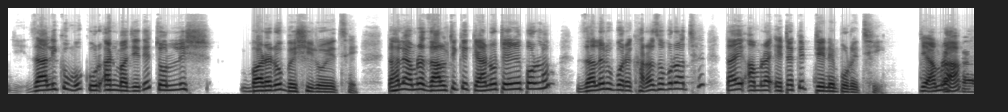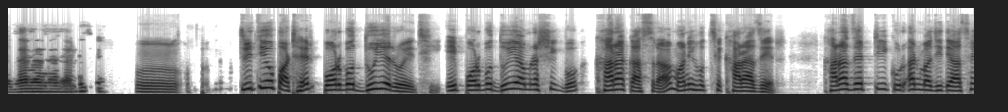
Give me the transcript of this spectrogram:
জি, জালিকুমু কুরআন মাজিদে চল্লিশ বারেরও বেশি রয়েছে। তাহলে আমরা জালটিকে কেন টেনে পড়লাম? জালের উপরে খাড়া জবর আছে, তাই আমরা এটাকে টেনে পড়েছি। যে আমরা তৃতীয় পাঠের পর্ব দুইয়ে রয়েছি। এই পর্ব দুইয়ে আমরা শিখব খারা কাসরা মানে হচ্ছে খারাজের। খারাজেরটি কুরআন মাজিদে আছে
